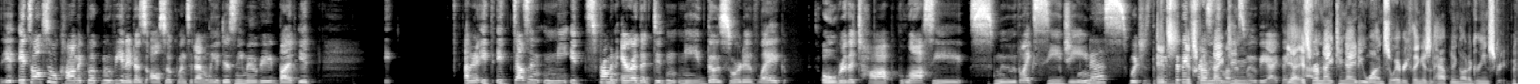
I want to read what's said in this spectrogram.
it, it's also a comic book movie and it is also coincidentally a Disney movie, but it, I don't know, it it doesn't need it's from an era that didn't need those sort of like over the top, glossy, smooth, like CG-ness, which is the big, It's- the big it's from criticism 19 of this movie, I think. Yeah, it's from 1991, so everything isn't happening on a green screen.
